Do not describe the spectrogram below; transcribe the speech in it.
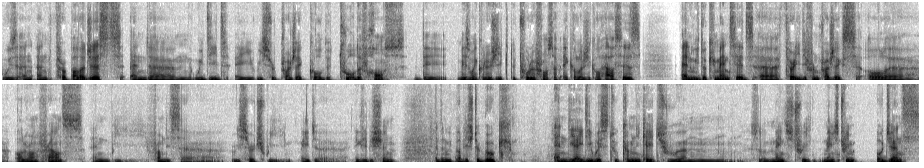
who's an anthropologist, and um, we did a research project called the Tour de France des maisons écologiques, the Tour de France of ecological houses and we documented uh, 30 different projects all uh, all around France. And we, from this uh, research, we made uh, an exhibition, and then we published a book. And the idea was to communicate to um, so mainstream mainstream audience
